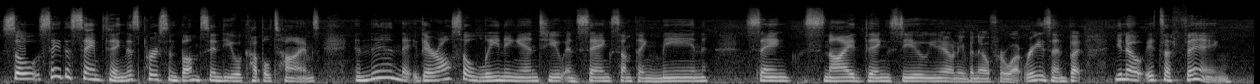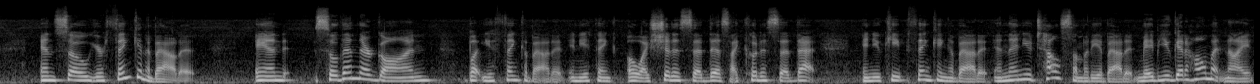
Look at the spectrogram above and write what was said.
So, say the same thing. This person bumps into you a couple times, and then they, they're also leaning into you and saying something mean, saying snide things to you. You don't even know for what reason, but you know, it's a thing. And so you're thinking about it. And so then they're gone, but you think about it and you think, oh, I should have said this, I could have said that. And you keep thinking about it. And then you tell somebody about it. Maybe you get home at night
